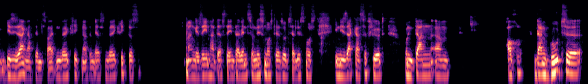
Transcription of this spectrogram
wie Sie sagen, nach dem Zweiten Weltkrieg, nach dem Ersten Weltkrieg, dass man gesehen hat, dass der Interventionismus, der Sozialismus in die Sackgasse führt und dann ähm, auch dann gute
